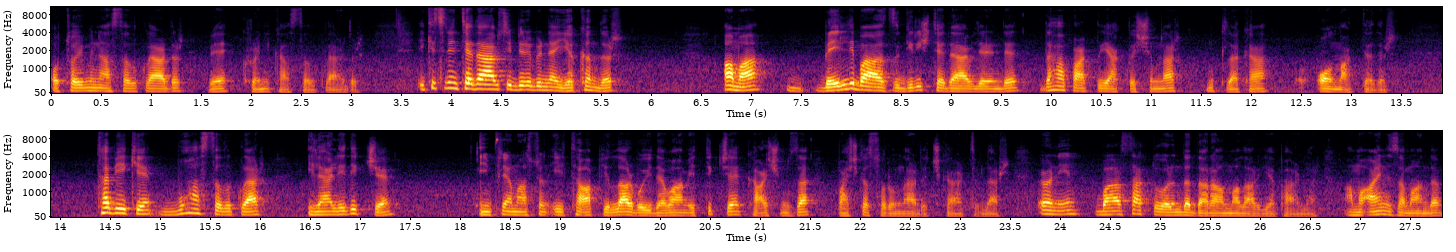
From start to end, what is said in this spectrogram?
Otoimmün hastalıklardır ve kronik hastalıklardır. İkisinin tedavisi birbirine yakındır. Ama belli bazı giriş tedavilerinde daha farklı yaklaşımlar mutlaka olmaktadır. Tabii ki bu hastalıklar ilerledikçe inflamasyon, iltihap yıllar boyu devam ettikçe karşımıza başka sorunlar da çıkartırlar. Örneğin bağırsak duvarında daralmalar yaparlar. Ama aynı zamanda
